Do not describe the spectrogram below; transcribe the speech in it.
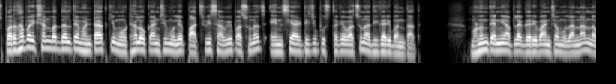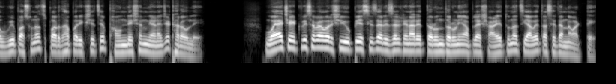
स्पर्धा परीक्षांबद्दल ते म्हणतात की मोठ्या लोकांची मुले पाचवी सहावीपासूनच एन सी आर टीची पुस्तके वाचून अधिकारी बनतात. म्हणून त्यांनी आपल्या गरिबांच्या मुलांना नववीपासूनच स्पर्धा परीक्षेचे फाउंडेशन देण्याचे ठरवले. वयाच्या एकविसाव्या वर्षी यूपीएससीचा रिझल्ट येणारे तरुण तरुणी आपल्या शाळेतूनच यावेत असे त्यांना वाटते.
